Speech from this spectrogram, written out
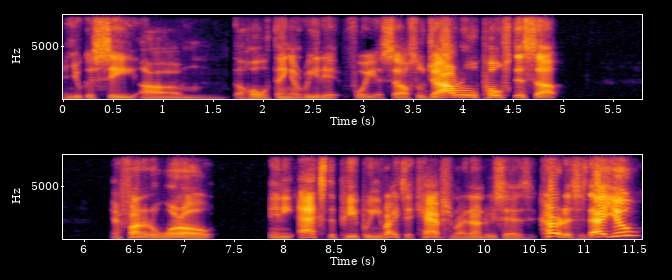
and you can see um the whole thing and read it for yourself. So Ja Rule posts this up in front of the world and he asks the people, he writes a caption right under. He says, Curtis, is that you?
